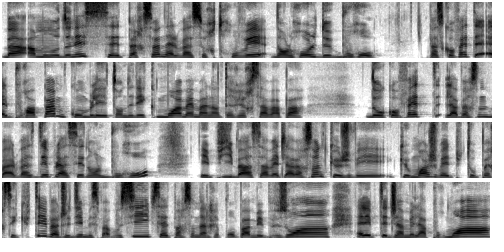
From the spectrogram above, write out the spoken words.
bah à un moment donné, cette personne, elle va se retrouver dans le rôle de bourreau. Parce qu'en fait, elle pourra pas me combler, étant donné que moi-même, à l'intérieur, ça va pas. Donc en fait, la personne, bah, elle va se déplacer dans le bourreau, et puis bah ça va être la personne que je vais, que moi je vais être plutôt persécutée. Bah je dis mais c'est pas possible, cette personne elle répond pas à mes besoins, elle est peut-être jamais là pour moi.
